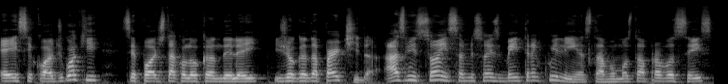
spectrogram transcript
é esse código aqui, você pode estar colocando ele aí e jogando a partida. As missões são missões bem tranquilinhas, tá? Vou mostrar para vocês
